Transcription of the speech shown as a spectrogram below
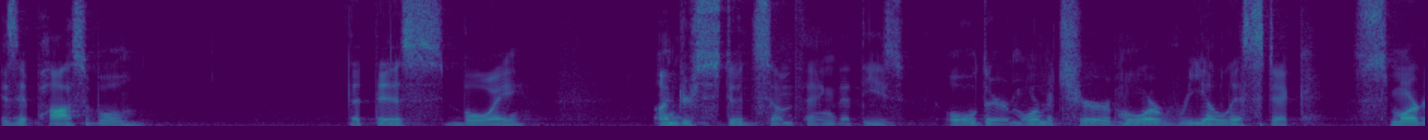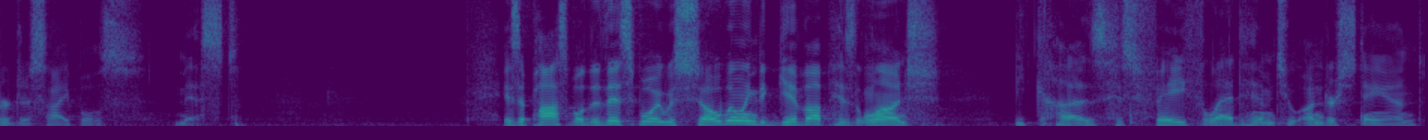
Is it possible that this boy understood something that these older, more mature, more realistic, smarter disciples missed? Is it possible that this boy was so willing to give up his lunch because his faith led him to understand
